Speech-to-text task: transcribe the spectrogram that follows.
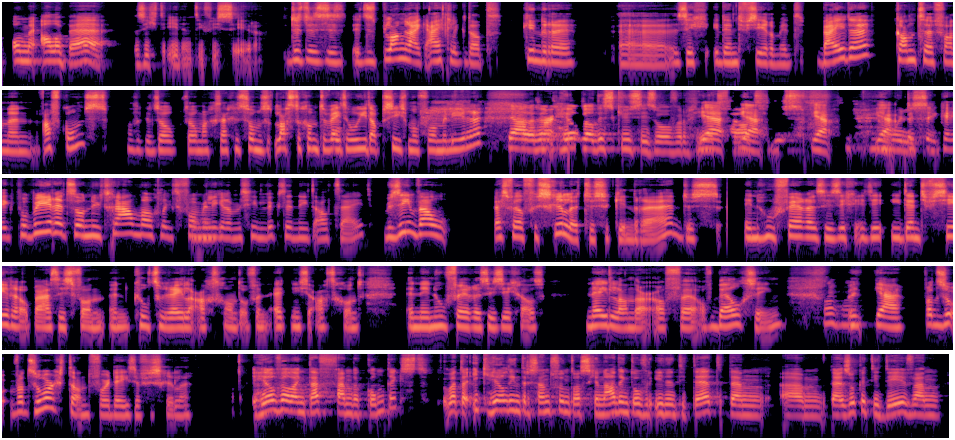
om met allebei zich te identificeren. dus het is, het is belangrijk eigenlijk dat kinderen eh, zich identificeren met beide kanten van een afkomst. Als ik het zo, zo mag zeggen. Soms lastig om te Ja. weten hoe je dat precies moet formuleren. Ja, er zijn Maar- ook heel veel discussies over Ja, ja. Dus Ja, ja, dus ik, ik probeer het zo neutraal mogelijk te formuleren. Misschien lukt het niet altijd. We zien wel best veel verschillen tussen kinderen. Hè? Dus in hoeverre ze zich ide- identificeren op basis van een culturele achtergrond of een etnische achtergrond. En in hoeverre ze zich als Nederlander of, eh, of Belg zien. Mhm. Ja, wat, wat zorgt dan voor deze verschillen? Heel veel hangt af van de context. Wat dat ik heel interessant vind als je nadenkt over identiteit, dan ehm, dat is ook het idee van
